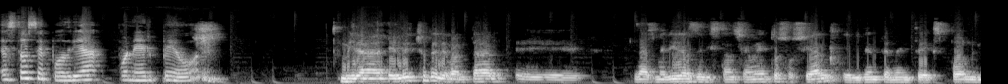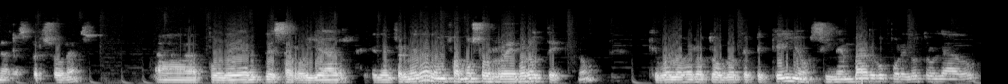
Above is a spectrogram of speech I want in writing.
¿Esto se podría poner peor? Mira, el hecho de levantar eh, las medidas de distanciamiento social evidentemente exponen a las personas a poder desarrollar la enfermedad, un famoso rebrote, ¿no? que vuelve a haber otro brote pequeño. Sin embargo, por el otro lado,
